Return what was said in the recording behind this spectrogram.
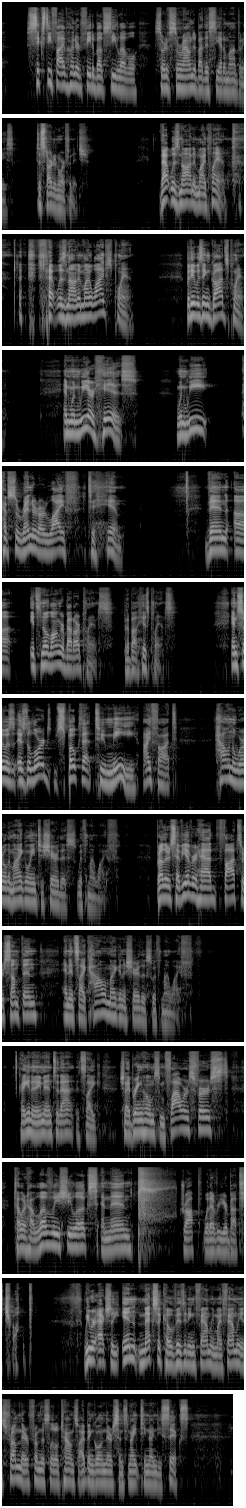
6,500 feet above sea level, sort of surrounded by the Sierra Madres, to start an orphanage. That was not in my plan. that was not in my wife's plan. But it was in God's plan. And when we are His, when we have surrendered our life to Him, then uh, it's no longer about our plans, but about His plans. And so, as, as the Lord spoke that to me, I thought, how in the world am I going to share this with my wife? Brothers, have you ever had thoughts or something, and it's like, how am I going to share this with my wife? Can I get an amen to that? It's like, should I bring home some flowers first, tell her how lovely she looks, and then poof, drop whatever you're about to drop? We were actually in Mexico visiting family. My family is from there, from this little town, so I've been going there since 1996.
